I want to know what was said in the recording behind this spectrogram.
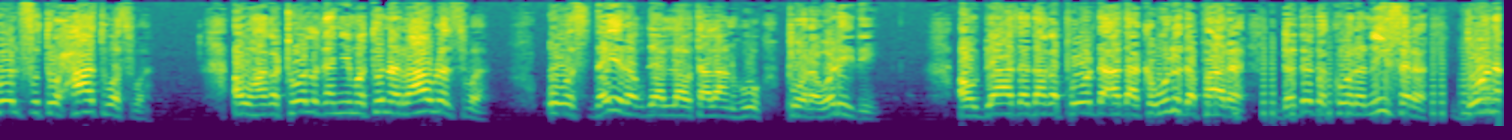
ټول فتوحات وشوه، او هغه ټول غنیمتونه راوړل شوه، اوس دی رضی الله تعالی عنه پوروړی دی او بیا د دغه پور د ادا کولو دپاره د ده د کورنۍ سره دونه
